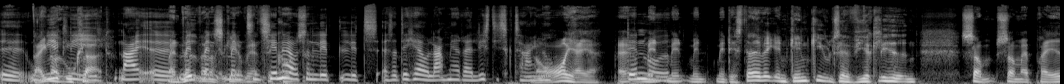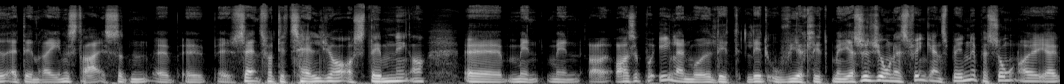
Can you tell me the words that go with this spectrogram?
øh, noget uvirkelige... uklart. Nej, øh, Man men, ved, hvad der men, sker men hvert Tintin er jo sådan lidt, lidt... Altså, det her er jo langt mere realistisk tegnet. Nå, ja, ja. Den men, måde. Men, men, men det er stadigvæk en gengivelse af virkeligheden, som, som er præget af den rene streg, sådan øh, øh, øh, sans for detaljer og stemninger, øh, men, men og også på en eller anden måde lidt, lidt uvirkeligt. Men jeg synes, Jonas Fink er en spændende person, og jeg,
